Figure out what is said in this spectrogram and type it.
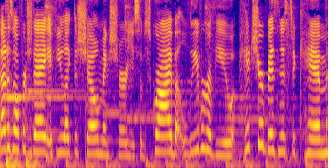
That is all for today. If you like the show, make sure you subscribe, leave a review, pitch your business to Kim,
